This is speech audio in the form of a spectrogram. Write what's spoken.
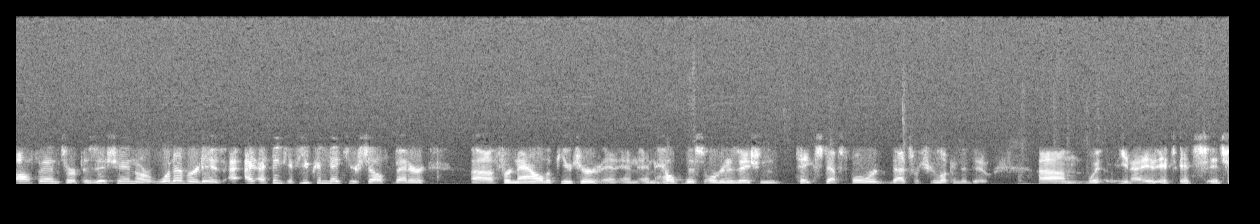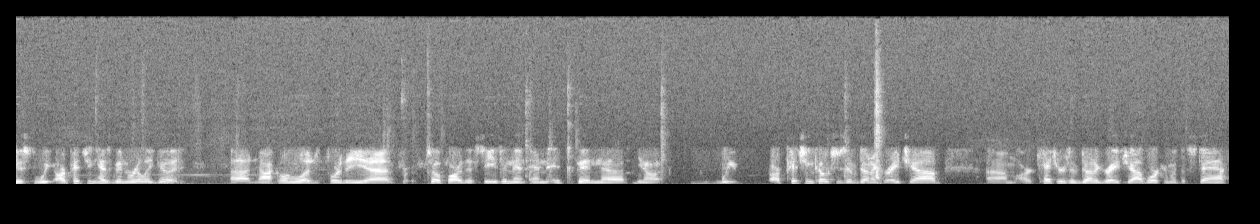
offense or position or whatever it is. I, I think if you can make yourself better uh, for now, the future, and, and, and help this organization take steps forward. That's what you're looking to do. Um, we, you know, it, it's it's it's just we, our pitching has been really good. Uh, knock on wood for the uh, for so far this season, and, and it's been uh, you know we our pitching coaches have done a great job. Um, our catchers have done a great job working with the staff.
